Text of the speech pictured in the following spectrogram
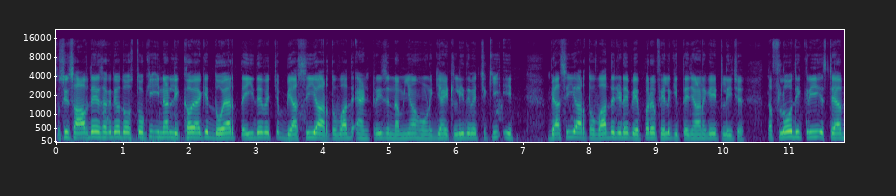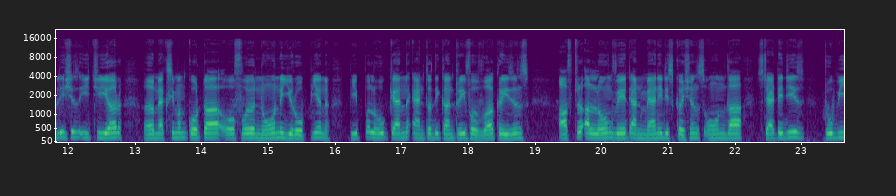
ਤੁਸੀਂ ਸਾਫ਼ ਦੇਖ ਸਕਦੇ ਹੋ ਦੋਸਤੋ ਕਿ ਇਹਨਾਂ ਨੇ ਲਿਖਿਆ ਹੋਇਆ ਕਿ 2023 ਦੇ ਵਿੱਚ 82000 ਤੋਂ ਵੱਧ ਐਂਟਰੀਜ਼ ਨਵੀਆਂ ਹੋਣਗੀਆਂ ਇਟਲੀ ਦੇ ਵਿੱਚ ਕਿ 82000 ਤੋਂ ਵੱਧ ਜਿਹੜੇ ਪੇਪਰ ਫਿਲ ਕੀਤੇ ਜਾਣਗੇ ਇਟਲੀ 'ਚ ਤਾਂ flow decree establishes each year maximum quota of non European people who can enter the country for work reasons after a long wait and many discussions on the strategies to be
